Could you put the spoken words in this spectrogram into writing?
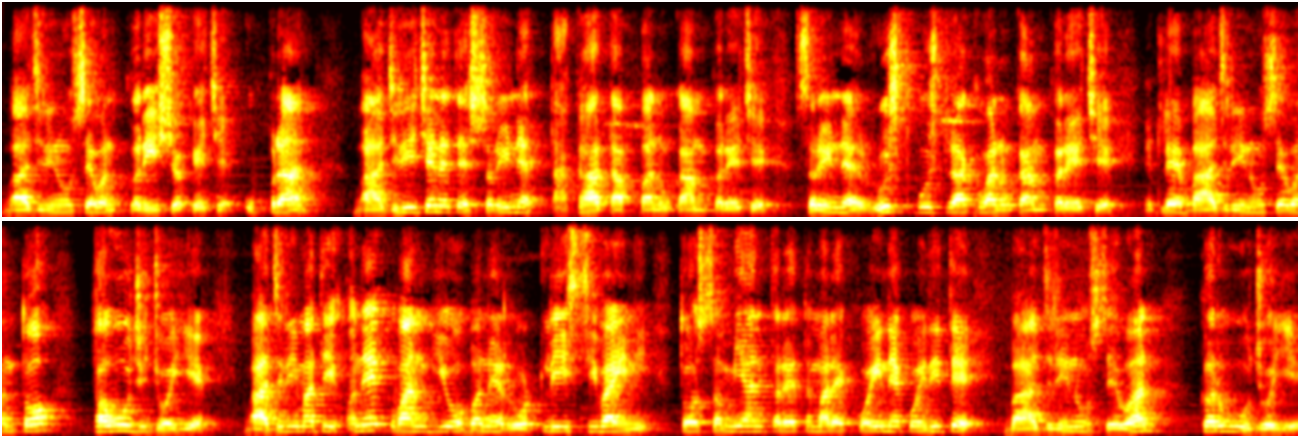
બાજરીનું સેવન કરી શકે છે ઉપરાંત બાજરી છે ને તે શરીરને તાકાત આપવાનું કામ કરે છે. શરીરને હૃષ્ટપુષ્ટ રાખવાનું કામ કરે છે. એટલે બાજરીનું સેવન તો થવું જ જોઈએ. બાજરીમાંથી અનેક વાનગીઓ બને રોટલી સિવાયની. તો સમયાંતરે તમારે કોઈને કોઈ રીતે બાજરીનું સેવન કરવું જોઈએ.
